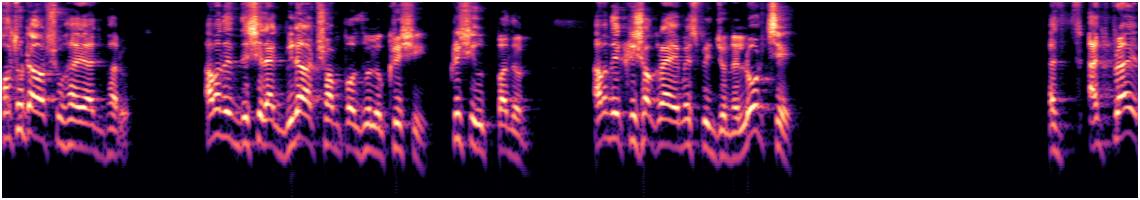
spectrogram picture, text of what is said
কতটা অসহায় আজ ভারত? আমাদের দেশের এক বিরাট সম্পদ হলো কৃষি কৃষি উৎপাদন। আমাদের কৃষকরা এমএসপির জন্য লড়ছে। আজ প্রায়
